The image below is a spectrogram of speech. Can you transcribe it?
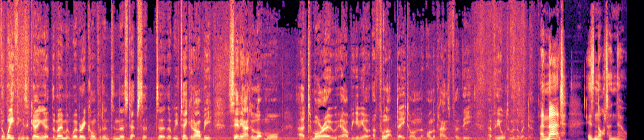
the way things are going at the moment, we're very confident in the steps that, uh, that we've taken. I'll be setting out a lot more uh, tomorrow. I'll be giving a, a full update on, on the plans for the, uh, for the autumn and the winter. And that is not a no.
